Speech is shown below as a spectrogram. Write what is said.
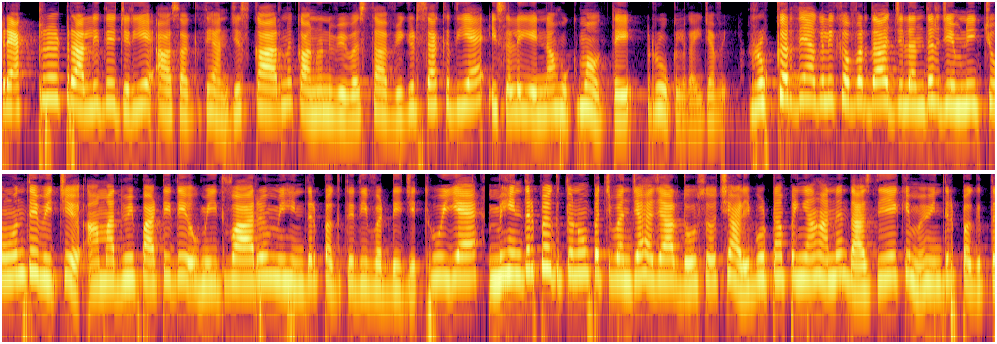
ਟਰੈਕਟਰ, ਟਰਾਲੀ ਦੇ ਜ਼ਰੀਏ ਆ ਸਕਦੇ ਹਨ, ਜਿਸ ਕਾਰਨ ਕਾਨੂੰਨ ਵਿਵਸਥਾ ਵਿਗੜ ਸਕਦੀ ਹੈ। ਇਸ ਲਈ ਇਹਨਾਂ ਹੁਕਮਾਂ ਉੱਤੇ ਰੋਕ ਲਗਾਈ ਜਾਵੇ। ਰੁਕ ਕਰਦੇ ਹਾਂ ਅਗਲੀ ਖਬਰ ਦਾ। ਜਲੰਧਰ ਜਿਮਨੀ ਚੋਣ ਦੇ ਵਿੱਚ ਆਮ ਆਦਮੀ ਪਾਰਟੀ ਦੇ ਉਮੀਦਵਾਰ ਮਹਿੰਦਰ ਭਗਤ ਦੀ ਵੱਡੀ ਜਿੱਤ ਹੋਈ ਹੈ। ਮਹਿੰਦਰ ਭਗਤ ਨੂੰ 55246 ਵੋਟਾਂ ਪਈਆਂ ਹਨ। ਦੱਸ ਦਈਏ ਕਿ ਮਹਿੰਦਰ ਭਗਤ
